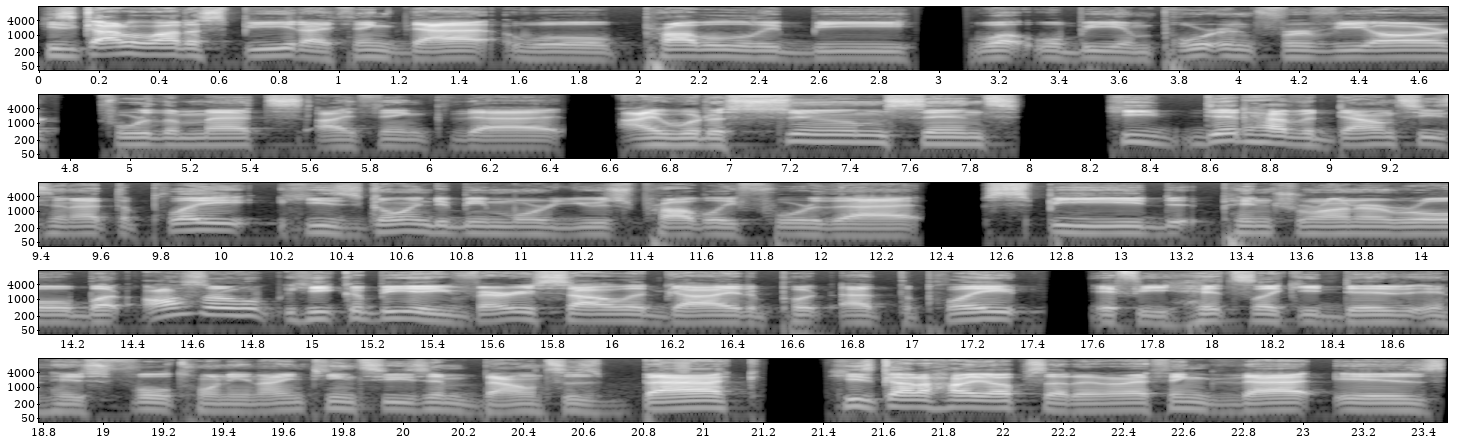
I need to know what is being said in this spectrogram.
he's got a lot of speed. I think that will probably be what will be important for Villar for the Mets. I think that I would assume since he did have a down season at the plate. He's going to be more used probably for that speed pinch runner role, but also he could be a very solid guy to put at the plate if he hits like he did in his full 2019 season, bounces back, he's got a high upside, and I think that is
